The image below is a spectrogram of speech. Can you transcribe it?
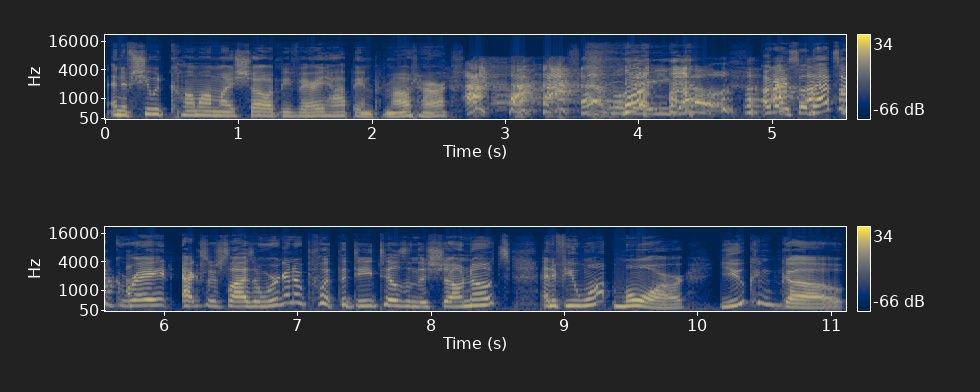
And if she would come on my show, I'd be very happy and promote her. well, there you go. okay, so that's a great exercise, and we're going to put the details in the show notes. And if you want more, you can go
